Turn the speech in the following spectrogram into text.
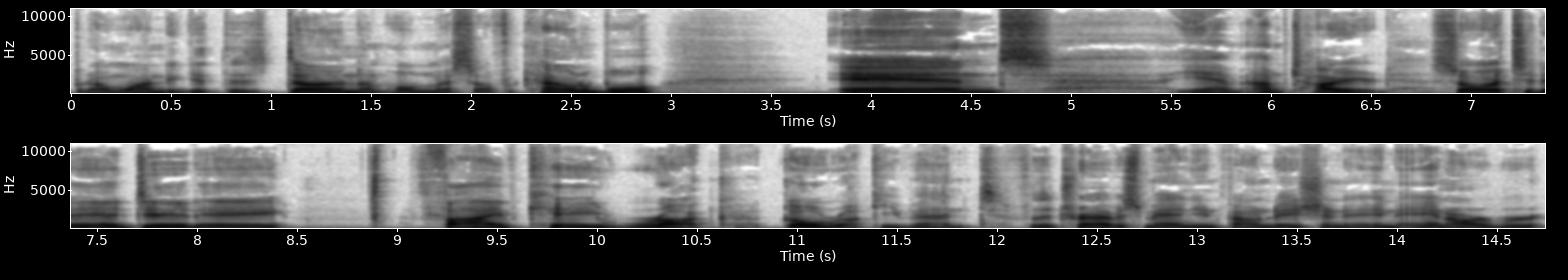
but I wanted to get this done. I'm holding myself accountable, and yeah, I'm tired. So uh, today I did a 5K Ruck Go Ruck event for the Travis Manion Foundation in Ann Arbor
